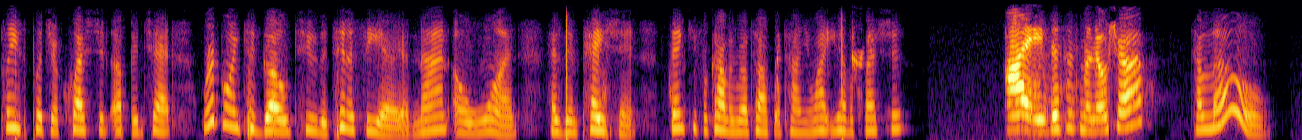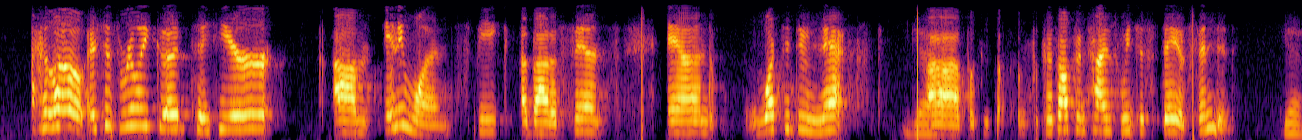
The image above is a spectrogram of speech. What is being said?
please put your question up in chat. We're going to go to the Tennessee area. 901 has been patient. Thank you for calling Real Talk with Tanya White. You have a question? Hi, this is Manosha. Hello. Hello. It's just really good to hear um, anyone speak about offense and what to do next. Yes. Uh, because because oftentimes we just stay offended, yes.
